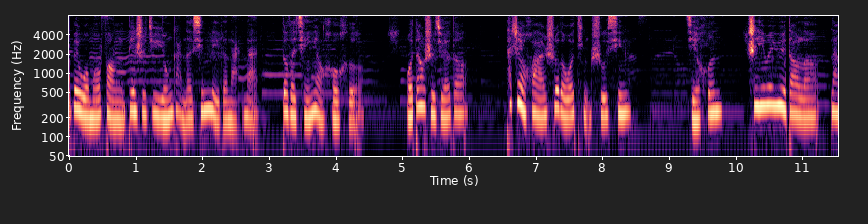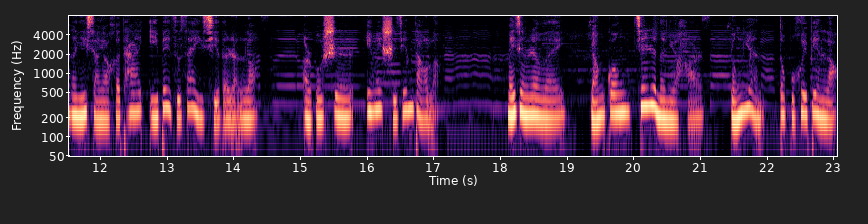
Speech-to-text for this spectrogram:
他被我模仿电视剧《勇敢的心》里的奶奶。逗得前仰后合，我倒是觉得，他这话说的我挺舒心。结婚是因为遇到了那个你想要和他一辈子在一起的人了，而不是因为时间到了。美景认为，阳光坚韧的女孩永远都不会变老。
